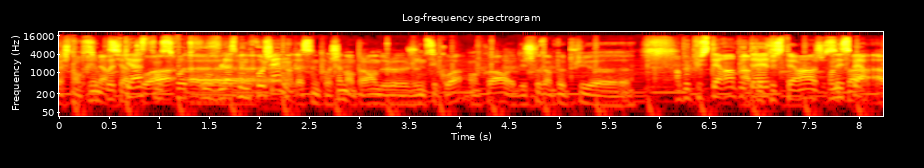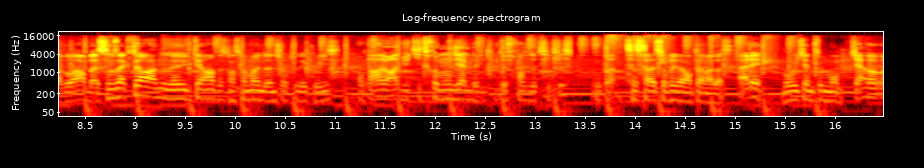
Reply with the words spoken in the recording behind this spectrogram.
Bah je t'en prie, merci podcast. à toi. On se retrouve la semaine euh, prochaine. La semaine prochaine en parlant de je ne sais quoi encore, des choses un peu plus euh, un peu plus terrain peut-être. Un peu plus terrain, je on sais espère. pas. À voir. Bah, c'est aux acteurs à nous donner du terrain parce qu'en ce moment ils donnent surtout des coulisses. On parlera du titre mondial de l'équipe de France de cyclisme ou pas Ce sera la surprise d'Alentin Mados. Allez, bon week-end tout le monde. Ciao.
